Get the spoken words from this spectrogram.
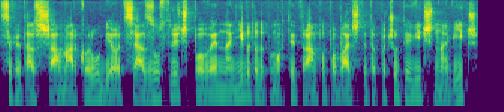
секретар США Марко Рубіо. Ця зустріч повинна нібито допомогти Трампу побачити та почути віч на віч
